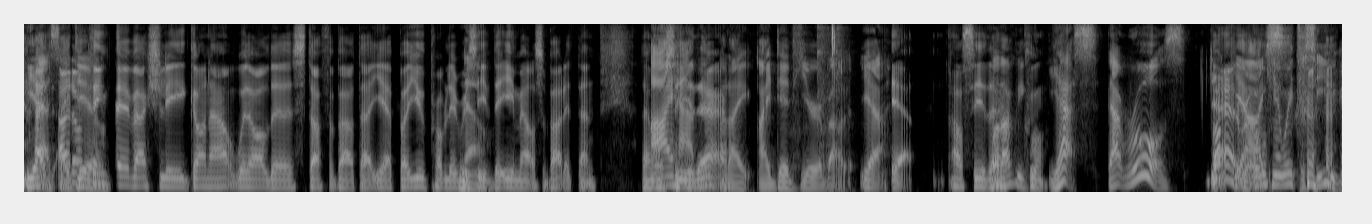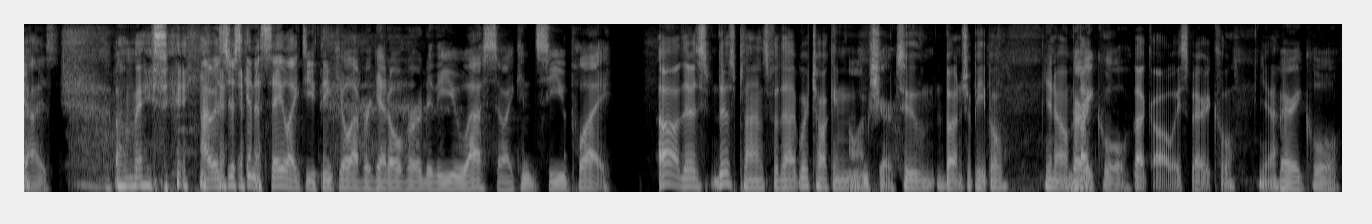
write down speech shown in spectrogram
Yes, I, I, don't do. think they've actually gone out with all the stuff about that yet, but you probably No. received the emails about it then. Then we'll I see you there. but I I did hear about it. Yeah. Yeah. I'll see you there. Well, that'd be cool. Yes, that rules. Yeah, yeah, I can't wait to see you guys. Amazing. I was just gonna say, like, do you think you'll ever get over to the U.S. so I can see you play? oh, there's there's plans for that. We're oh, talking Oh, I'm sure. to a bunch of people. You know, Very like, cool. like always, very cool. Yeah, Very cool.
